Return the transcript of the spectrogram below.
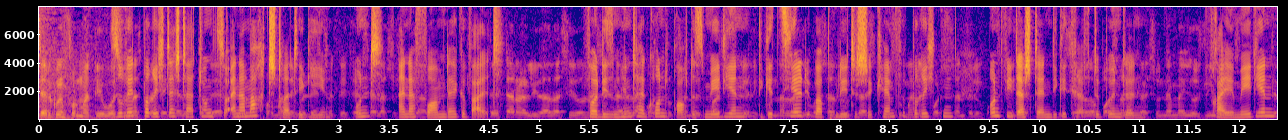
So wird Berichterstattung zu einer Machtstrategie und einer Form der Gewalt. Vor diesem Hintergrund braucht es Medien, die gezielt über politische Kämpfe berichten und widerständige Kräfte bündeln. Freie Medien,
